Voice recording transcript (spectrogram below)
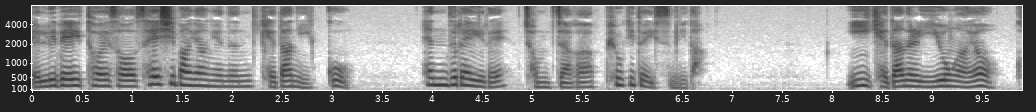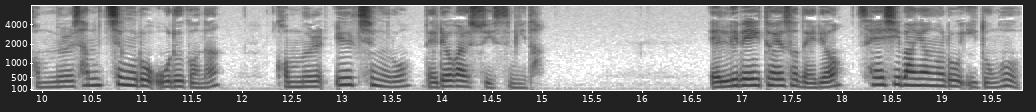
엘리베이터에서 3시 방향에는 계단이 있고 핸드레일에 점자가 표기되어 있습니다. 이 계단을 이용하여 건물 3층으로 오르거나 건물 1층으로 내려갈 수 있습니다. 엘리베이터에서 내려 3시 방향으로 이동 후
